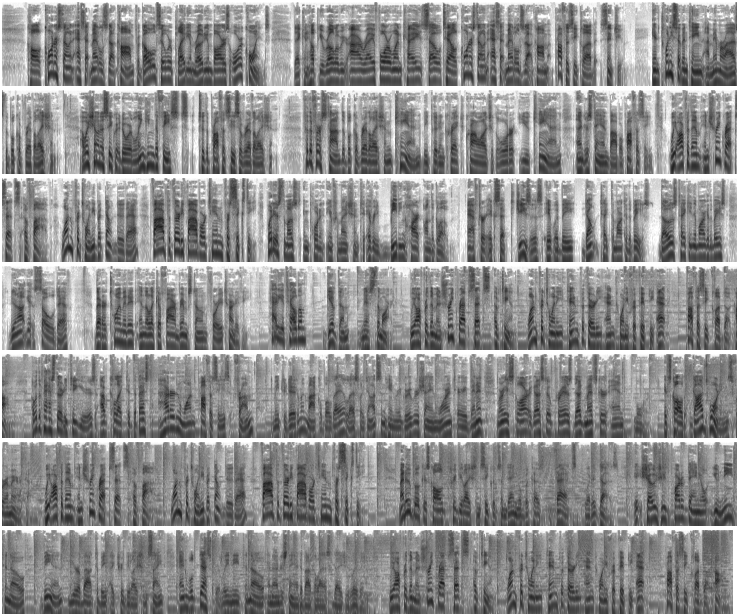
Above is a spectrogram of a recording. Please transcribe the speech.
Call CornerstoneAssetMetals.com for gold, silver, palladium, rhodium bars, or coins that can help you roll over your IRA, 401k. So tell CornerstoneAssetMetals.com Prophecy Club sent you. In 2017, I memorized the book of Revelation. I was shown a secret door linking the feasts to the prophecies of Revelation. For the first time, the book of Revelation can be put in correct chronological order. You can understand Bible prophecy. We offer them in shrink wrap sets of five. One for 20, but don't do that. Five for 35 or 10 for 60. What is the most important information to every beating heart on the globe? After accept Jesus, it would be don't take the mark of the beast. Those taking the mark of the beast do not get soul death, but are tormented in the lake of fire and brimstone for eternity. How do you tell them? give them Miss the Mark. We offer them in shrink wrap sets of 10, 1 for 20, 10 for 30, and 20 for 50 at prophecyclub.com. Over the past 32 years, I've collected the best 101 prophecies from Dumitru Duduman, Michael Boldea, Leslie Johnson, Henry Gruber, Shane Warren, Terry Bennett, Maurice Sklar, Augusto Perez, Doug Metzger, and more. It's called God's Warnings for America. We offer them in shrink wrap sets of five. One for 20, but don't do that. Five for 35 or 10 for 60. My new book is called Tribulation Secrets in Daniel because that's what it does. It shows you the part of Daniel you need to know being you're about to be a tribulation saint and will desperately need to know and understand about the last days you live in. We offer them in shrink wrap sets of 10, 1 for 20, 10 for 30, and 20 for 50 at prophecyclub.com.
